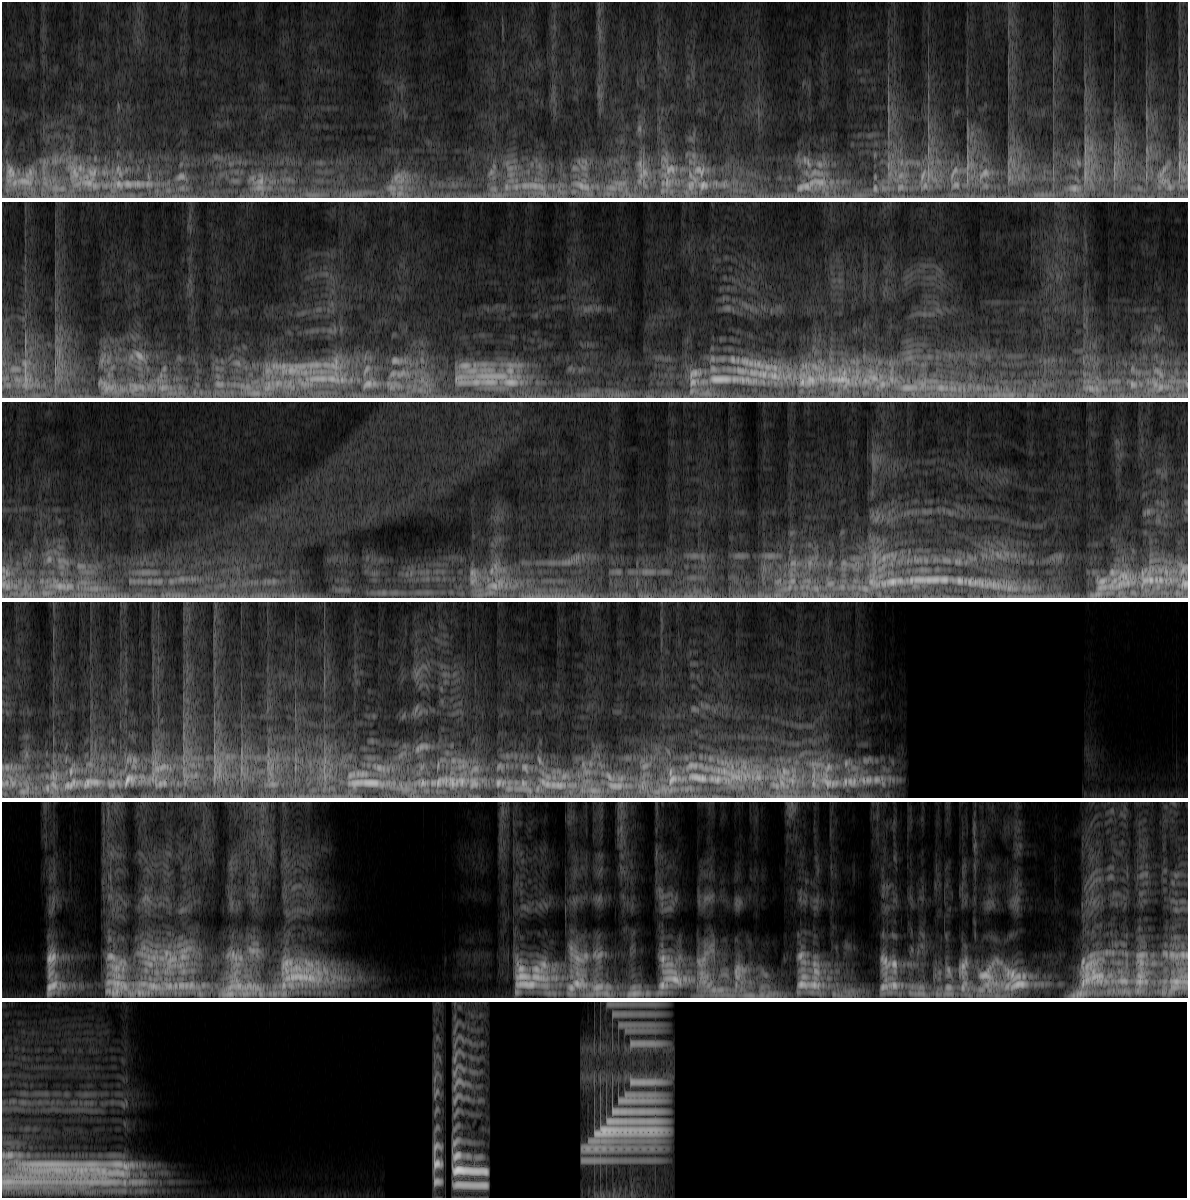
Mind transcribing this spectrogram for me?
까먹었다, 얘 까먹었어. 오! 오! 어 짜장 형 춤도 잘 추네. 짜장 형. 아 짜장 언제 언제 춤까지 오는 거야? 아 통과. 예. 어떻게 해야 나? 아 뭐야? 강자놀이 강자놀이. 에이. 뭐가 이렇게 자연스럽지? 뭐야 외계인이야? 야 엉덩이 봐 엉덩이. 통과. 셋. To be an ACE 안녕하세요 A.C.E입니다. 스타와 함께하는 진짜 라이브 방송 셀럽 TV 셀럽 TV 구독과 좋아요 많이 부탁드려요.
